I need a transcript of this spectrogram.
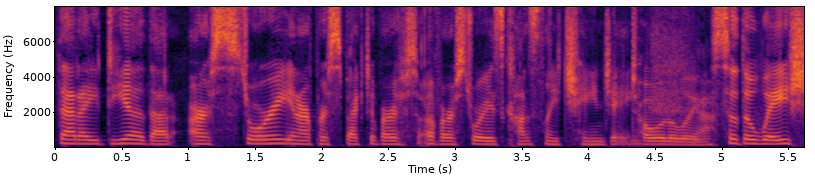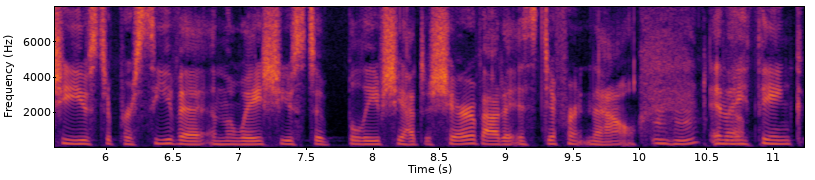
that idea that our story and our perspective of our story is constantly changing totally yeah. so the way she used to perceive it and the way she used to believe she had to share about it is different now mm-hmm. and yeah. i think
